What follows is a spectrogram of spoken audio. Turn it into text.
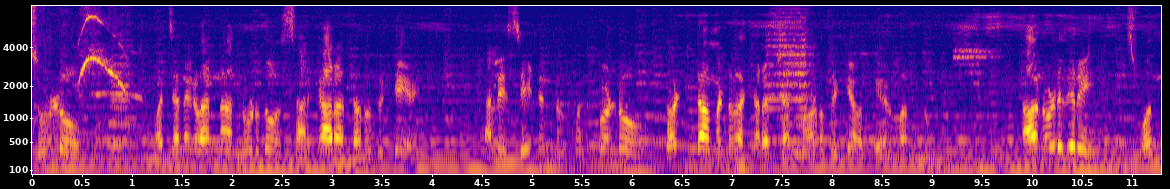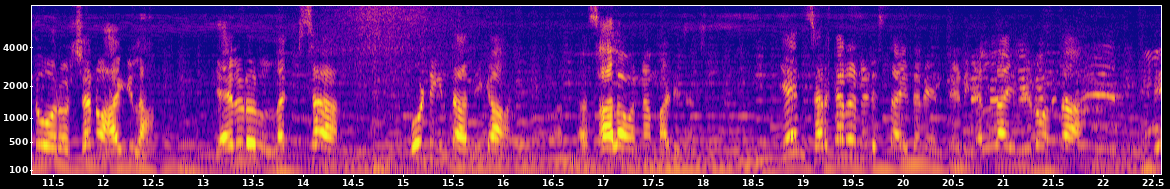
ಸುಳ್ಳು ವಚನಗಳನ್ನ ನುಡಿದು ಸರ್ಕಾರ ತರೋದಕ್ಕೆ ಅಲ್ಲಿ ಸೀಟಿನಲ್ಲಿ ಕುಂತ್ಕೊಂಡು ದೊಡ್ಡ ಮಟ್ಟದ ಕರಪ್ಷನ್ ಮಾಡೋದಕ್ಕೆ ಅವ್ರು ಹೇಳಿ ಬಂತು ನಾವು ನೋಡಿದಿರಿ ಒಂದೂವರೆ ವರ್ಷನೂ ಆಗಿಲ್ಲ. ಎರಡು ಲಕ್ಷ ಕೋಟಿಗಿಂತ ಅಧಿಕ ಸಾಲವನ್ನ ಮಾಡಿದ್ದಾರೆ. ಏನ್ ಸರ್ಕಾರ ನಡೆಸ್ತಾ ಇದ್ದಾರೆ ಅಂತೇಳಿ ಎಲ್ಲ ಇಲ್ಲಿರುವಂತ ಈ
